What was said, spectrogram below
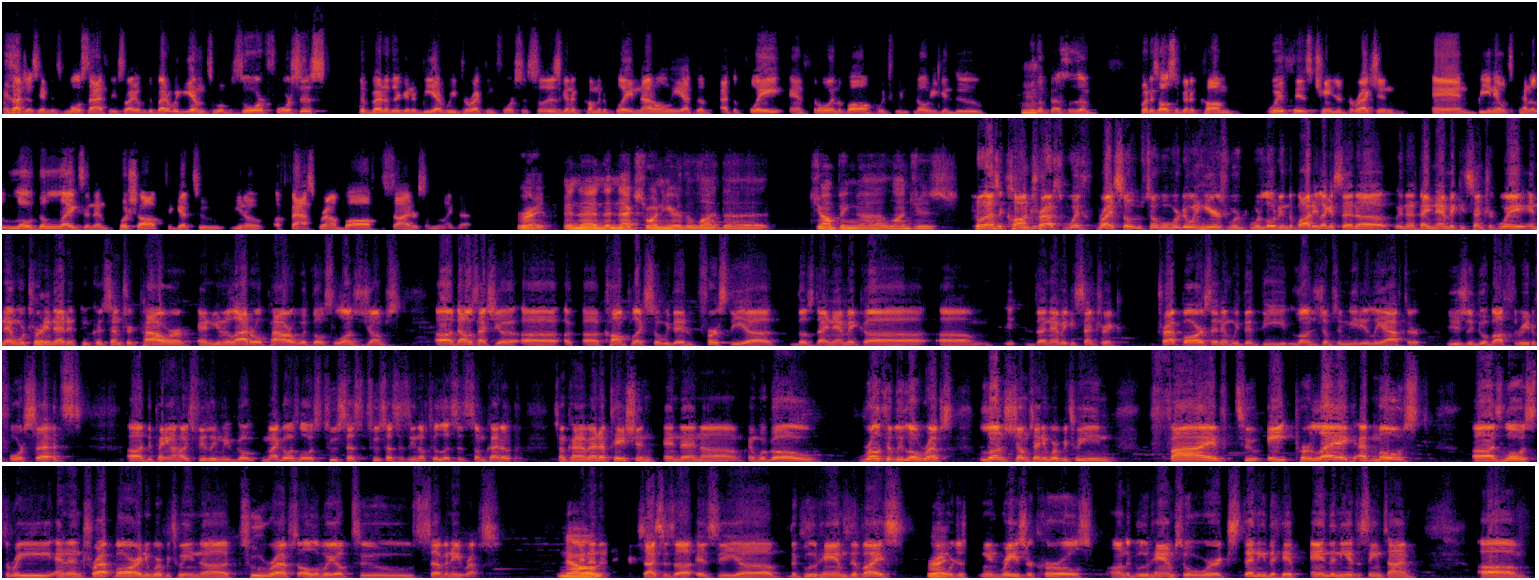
It's not just him; it's most athletes, right? The better we get him to absorb forces, the better they're going to be at redirecting forces. So this is going to come into play not only at the at the plate and throwing the ball, which we know he can do mm. with the best of them, but it's also going to come with his change of direction and being able to kind of load the legs and then push off to get to you know a fast ground ball off the side or something like that. Right, and then the next one here, the the jumping uh, lunges. So that's a contrast with right. So so what we're doing here is we're, we're loading the body, like I said, uh, in a dynamic eccentric way, and then we're turning right. that into concentric power and unilateral power with those lunge jumps. Uh, that was actually a, a, a, complex. So we did first the uh, those dynamic uh, um, dynamic eccentric trap bars, and then we did the lunge jumps immediately after. Usually do about three to four sets, uh, depending on how he's feeling. We go we might go as low as two sets. Two sets is enough to elicit some kind of some kind of adaptation, and then uh, and we'll go relatively low reps. Lunge jumps anywhere between five to eight per leg at most. Uh, as low as three, and then trap bar anywhere between uh, two reps all the way up to seven, eight reps. No, and then the exercise is, uh, is the uh, the glute ham device. Right. We're just doing razor curls on the glute ham, so we're extending the hip and the knee at the same time. Um,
